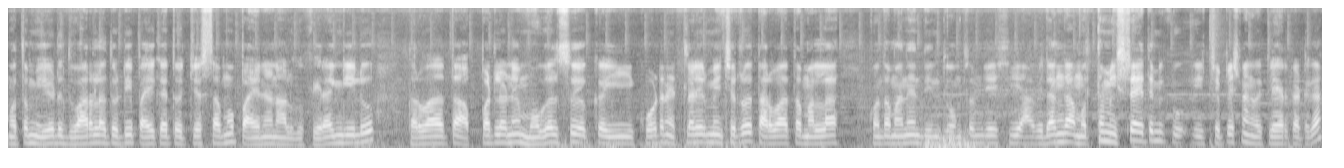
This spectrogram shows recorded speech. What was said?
మొత్తం ఏడు ద్వారాలతోటి పైకైతే వచ్చేస్తాము. పైన నాలుగు ఫిరంగీలు తర్వాత అప్పట్లోనే మొఘల్స్ యొక్క ఈ కోటను ఎట్లా నిర్మించారో తర్వాత మళ్ళా కొంతమందిని దీన్ని ధ్వంసం చేసి ఆ విధంగా మొత్తం హిస్టరీ అయితే మీకు చెప్పేసినాం కదా క్లియర్ కట్గా.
